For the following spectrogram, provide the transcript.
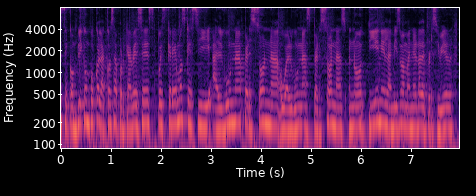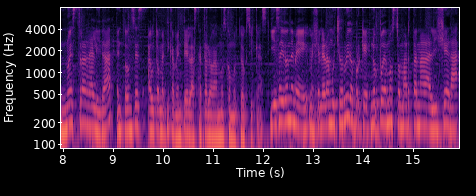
se complica un poco la cosa porque a veces pues creemos que si alguna persona o algunas personas no tienen la misma manera de percibir nuestra realidad, entonces automáticamente las catalogamos como tóxicas. Y es ahí donde me, me genera mucho ruido porque no podemos tomar tan a la ligera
